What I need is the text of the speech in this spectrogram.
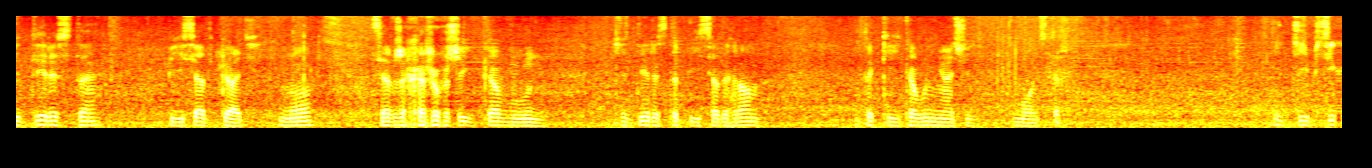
Чотириста п'ятдесят п'ять. Ну, це вже хороший кавун. 450 грам. Такий кавунячий монстр. І тіпсик.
